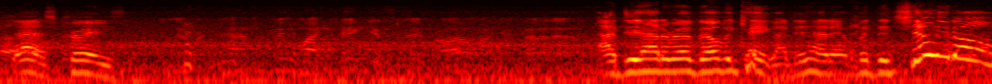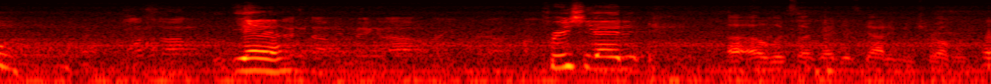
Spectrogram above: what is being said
That's crazy. I did have a red velvet cake. I did have that, but the chili though. Yeah. Appreciate it. Uh oh, looks like I just got him in trouble.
